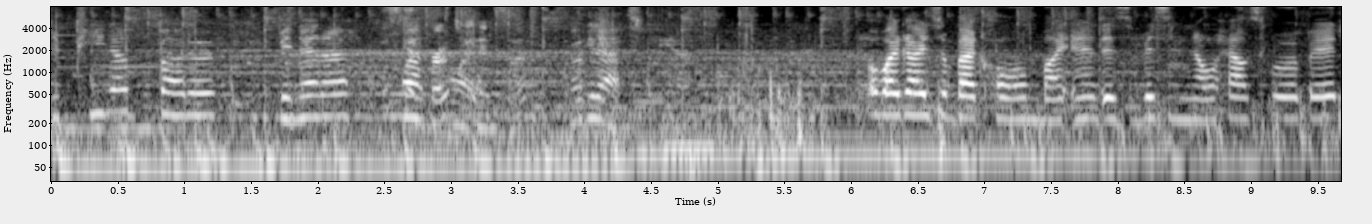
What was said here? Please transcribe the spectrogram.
the peanut butter banana flat white. Look at that. Alright guys, I'm back home. My aunt is visiting our house for a bit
